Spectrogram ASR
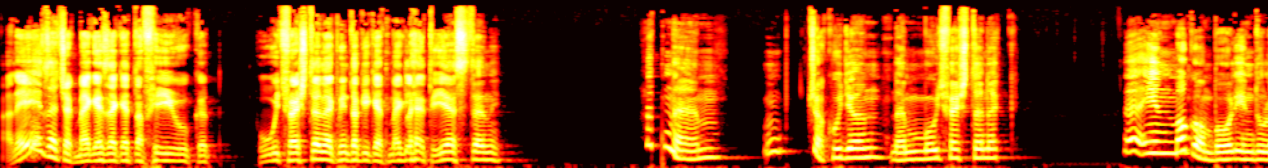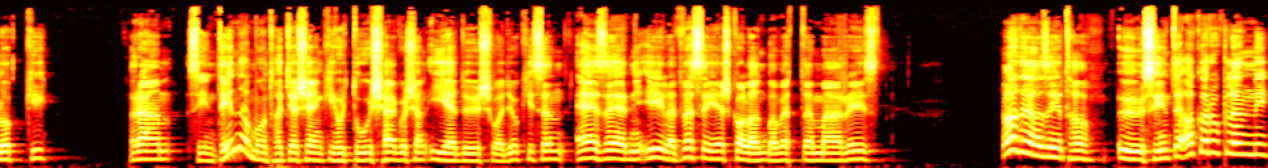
Hát nézze csak meg ezeket a fiúkat. Úgy festenek, mint akiket meg lehet ijeszteni? Hát nem, csak ugyan nem úgy festenek. De én magamból indulok ki. Rám szintén nem mondhatja senki, hogy túlságosan ijedős vagyok, hiszen ezernyi életveszélyes kalandba vettem már részt. Na de azért, ha őszinte akarok lenni,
